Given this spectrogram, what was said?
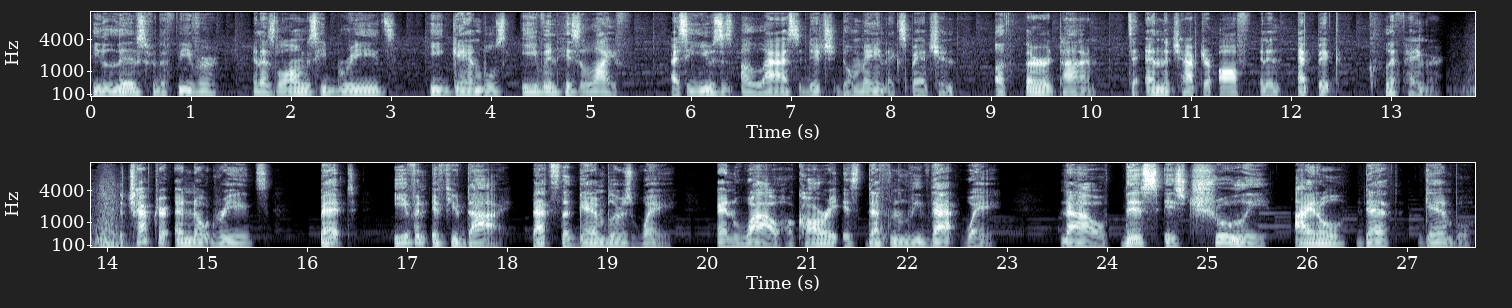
he lives for the fever, and as long as he breathes, he gambles even his life as he uses a last ditch domain expansion a third time to end the chapter off in an epic cliffhanger. The chapter endnote reads, Bet even if you die, that's the gambler's way. And wow, Hakari is definitely that way. Now, this is truly idle death gamble.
